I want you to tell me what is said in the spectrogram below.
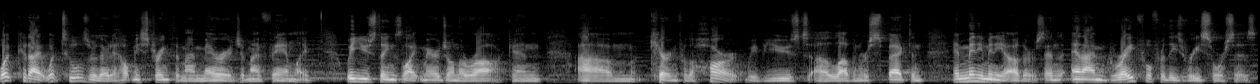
what could I, what tools are there to help me strengthen my marriage and my family, we use things like Marriage on the Rock and um, Caring for the Heart. We've used uh, Love and Respect and and many many others. And and I'm grateful for these resources,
